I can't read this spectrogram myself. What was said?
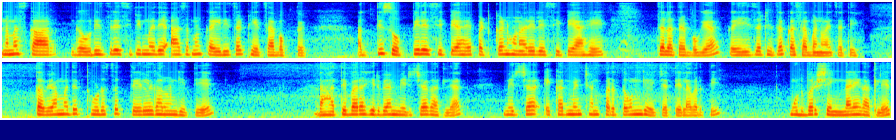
नमस्कार. गौरीज रेसिपीमध्ये आज आपण कैरीचा ठेचा बघतो आहे अगदी सोपी रेसिपी आहे पटकन होणारी रेसिपी आहे. चला तर बघूया कैरीचा ठेचा कसा बनवायचा ते. तव्यामध्ये थोडंसं तेल घालून घेते आहे दहा ते बारा हिरव्या मिरच्या घातल्यात. मिरच्या एखाद मिनिट छान परतवून घ्यायच्या तेलावरती. मुठभर शेंगदाणे घातलेत.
